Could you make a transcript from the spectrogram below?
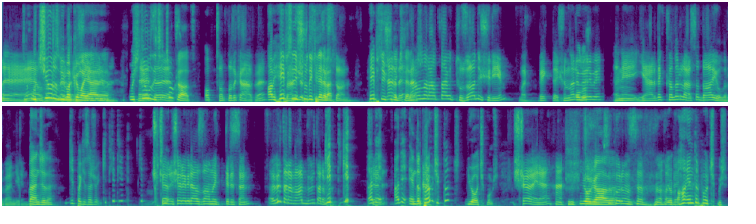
Ee, o uçuyoruz bir bakıma ölme, yani. ölme. Uçtuğumuz Evet, için evet. çok rahat. Hop. Topladık abi. Abi hepsini Bende şuradakilere ver. 8 tane. Nerede? şuradakilere Ben onları hatta bir tuzağa düşüreyim. Bak bekle. Şunları Olur. böyle bir hani yerde kalırlarsa daha iyi olur bence. Bence de. Git bakayım sen şöyle. Git git git. Git. Şöyle, şöyle biraz daha mı ittirirsen. Öbür tarafa abi öbür tarafa. Git git. Hadi Şöyle. hadi Ender Pearl mı çıktı? Yok çıkmamış. Şöyle. Heh. Yok Su abi. koruması. Yok. Aha Ender Pearl çıkmış.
